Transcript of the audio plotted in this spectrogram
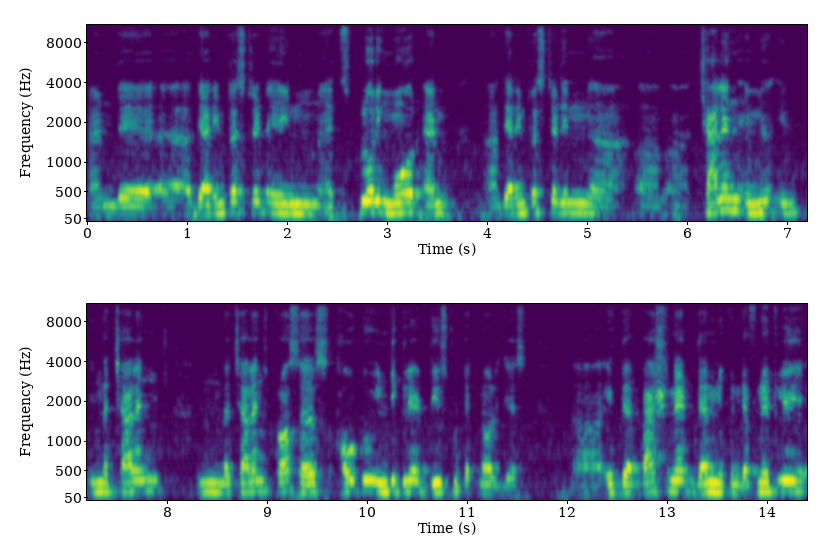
and they, uh, they are interested in exploring more and uh, they are interested in uh, uh, challenge in, in, in, the challenge in the challenge process how to integrate these two technologies. If they're passionate then you can definitely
